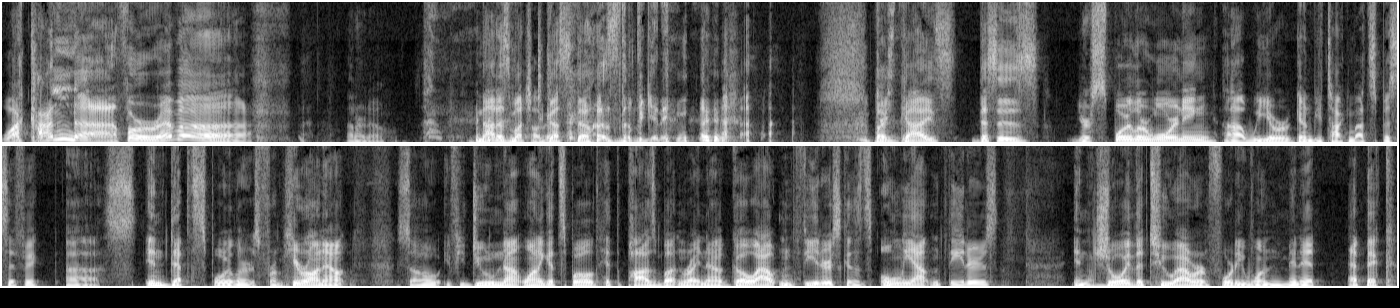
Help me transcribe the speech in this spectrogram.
Wakanda Forever. I don't know. Not as much gusto as the beginning. but guys, this is your spoiler warning. Uh, we are going to be talking about specific uh, in-depth spoilers from here on out. So if you do not want to get spoiled, hit the pause button right now. Go out in theaters because it's only out in theaters. Enjoy the two hour and 41 minute epic,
